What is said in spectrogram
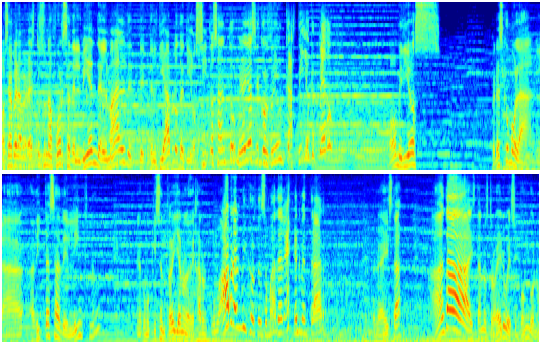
O sea, a ver, a ver, esto es una fuerza del bien, del mal, del diablo, de Diosito Santo. Mira, ya se construyó un castillo, ¿qué pedo? Oh, mi Dios. Pero es como la, la hadita esa de Link, ¿no? Mira, como quiso entrar y ya no la dejaron. Como, ¡abran, hijos de su madre! ¡Déjenme entrar! Pero ahí está. ¡Anda! Ahí está nuestro héroe, supongo, ¿no?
